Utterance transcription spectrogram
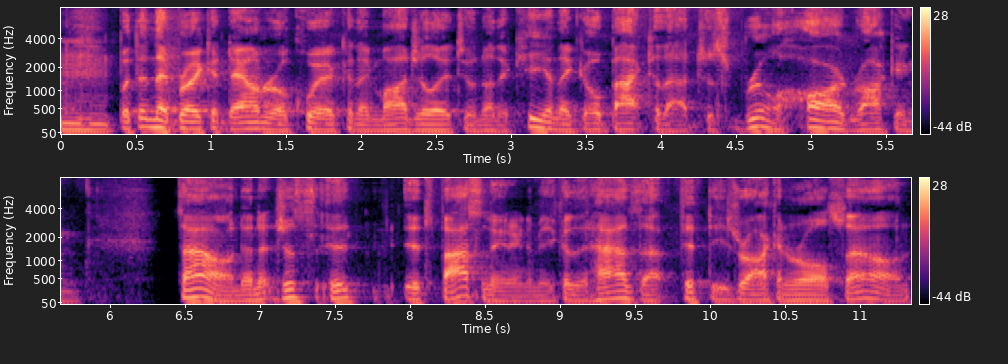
Mm-hmm. but then they break it down real quick and they modulate to another key and they go back to that just real hard rocking sound. And it just it it's fascinating to me because it has that 50s rock and roll sound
